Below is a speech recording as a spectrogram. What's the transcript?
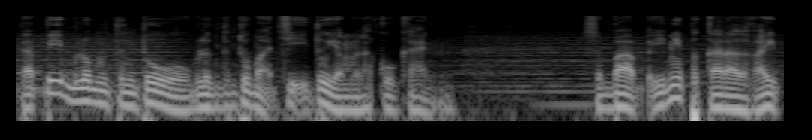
tapi belum tentu belum tentu makcik itu yang melakukan. Sebab ini perkara gaib.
